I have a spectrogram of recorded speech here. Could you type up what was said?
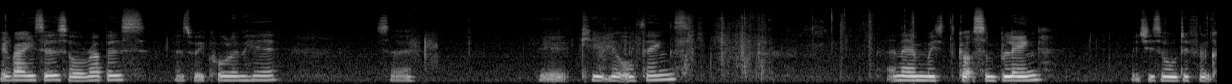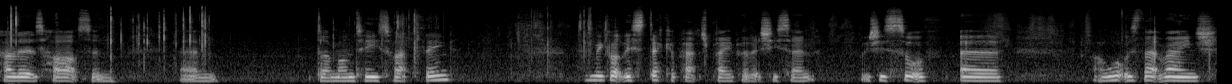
erasers or rubbers as we call them here. So they're cute little things. And then we've got some bling which is all different colours, hearts and um, Diamante type thing. And we got this Decopatch paper that she sent, which is sort of, uh, oh, what was that range?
